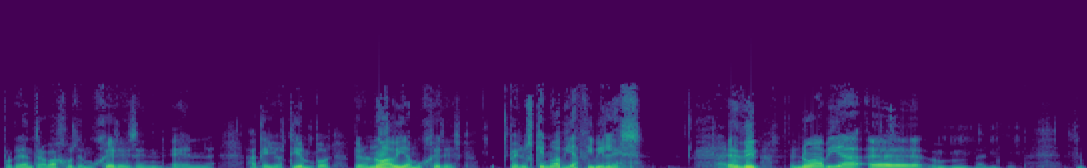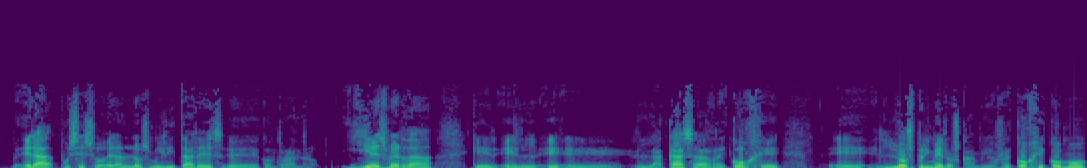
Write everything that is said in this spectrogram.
porque eran trabajos de mujeres en, en aquellos tiempos, pero no había mujeres, pero es que no había civiles. Es decir, no había... Eh, era, pues eso, eran los militares controlándolo. Y es verdad que el, eh, eh, la casa recoge eh, los primeros cambios, recoge como...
